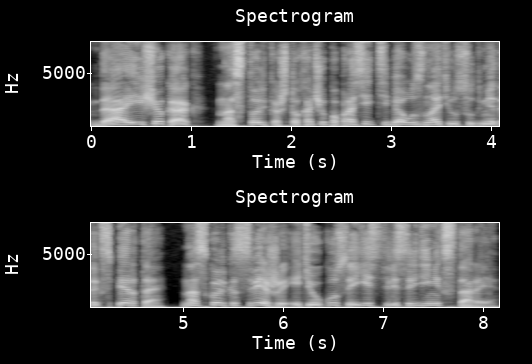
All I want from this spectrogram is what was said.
«Да, и еще как. Настолько, что хочу попросить тебя узнать у судмедэксперта, насколько свежие эти укусы и есть ли среди них старые.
